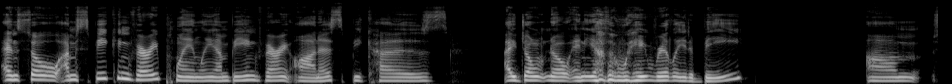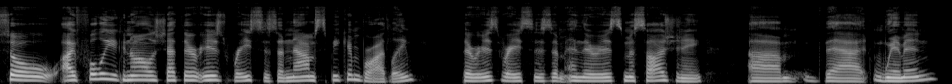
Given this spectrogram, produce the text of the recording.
And so I'm speaking very plainly, I'm being very honest because I don't know any other way really to be. Um, so I fully acknowledge that there is racism. Now I'm speaking broadly there is racism and there is misogyny um, that women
